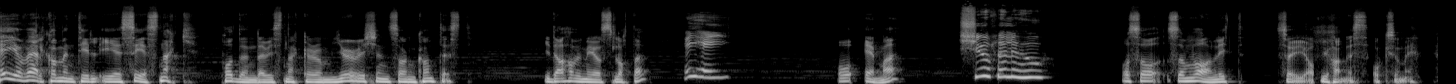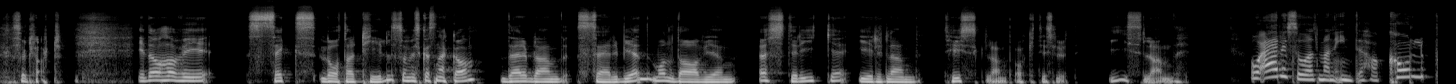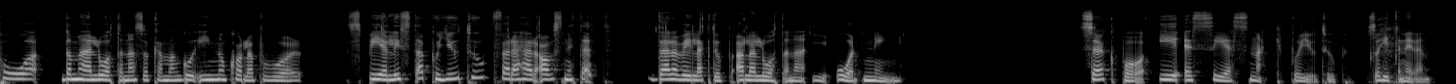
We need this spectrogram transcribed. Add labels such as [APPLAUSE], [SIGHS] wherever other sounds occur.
Hej och välkommen till EEC-snack, podden där vi snackar om Eurovision Song Contest. Idag har vi med oss Lotta Hej hej! och Emma Tjoliluhu! och så som vanligt så är jag, Johannes, också med [LAUGHS] såklart. Idag har vi sex låtar till som vi ska snacka om, däribland Serbien, Moldavien, Österrike, Irland, Tyskland och till slut Island. Och är det så att man inte har koll på de här låtarna så kan man gå in och kolla på vår spellista på YouTube för det här avsnittet. Där har vi lagt upp alla låtarna i ordning. Sök på ESC-snack på YouTube så hittar ni den.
